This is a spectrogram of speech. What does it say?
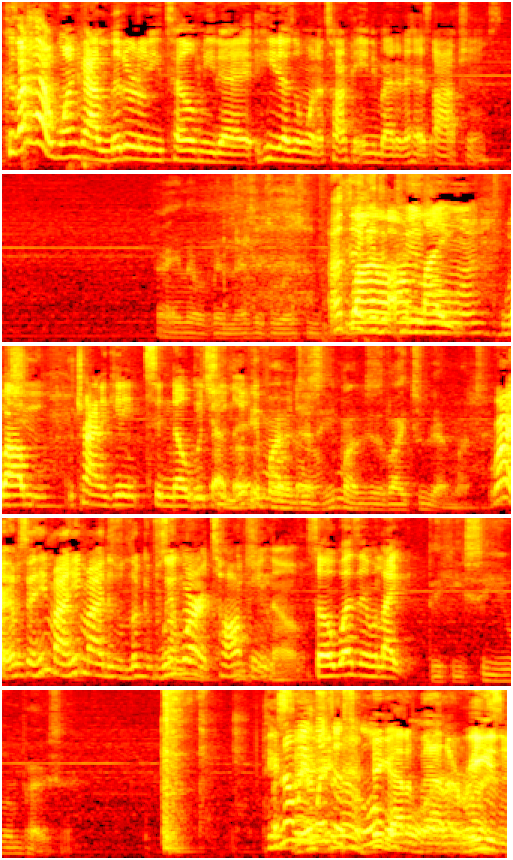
because I had one guy literally tell me that he doesn't want to talk to anybody that has options. I ain't never been in that situation. I think while it depends like, on while you. we're trying to get to know what each you other. He might have just he might have just liked you that much. Right, I'm saying he might he might just looking for. We something weren't talking though, so it wasn't like Did he see you in person? He But no, we went to school He got a before. valid Right. reason.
